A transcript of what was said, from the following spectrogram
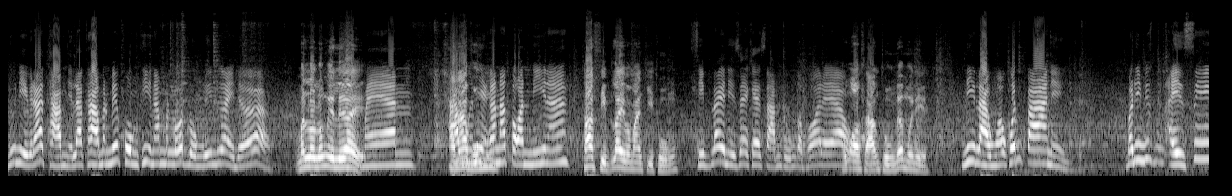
อยู่นี่เวลาถามเนี่ยราคามันไม่คงที่นะมันลดลงเรื่อยๆ เด้อ มันลดลงเรื่อยแมนคณะถามมือผมนี่กันนะตอนนี้นะ ๆ ถ้าสิบไร่ประมาณกี่ถุง สิบไร่นี่ใส่แค่สามถุงกับพ่อแล้ว ผมเอาสามถุงเด้อมือนี่นี่แหละหัวค้นปลานี่บัดนี้มีไอ้ซี่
